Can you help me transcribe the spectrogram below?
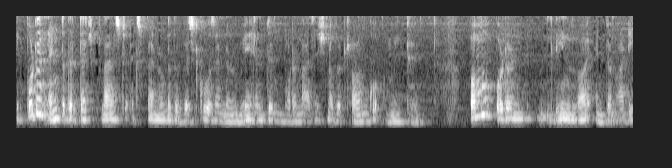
It put an end to the Dutch plans to expand onto the west coast and in a way helped in modernization of the Travancore army too. Pama Podon, De Lannoy, and Donati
